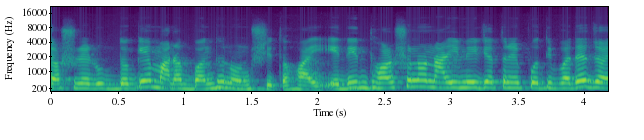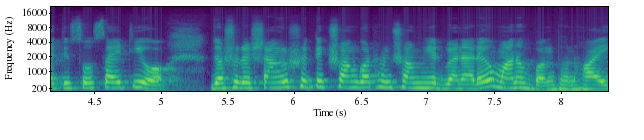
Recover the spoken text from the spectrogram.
যশোরের উদ্যোগে মানববন্ধন অনুষ্ঠিত হয়। এদিন ধর্ষণ ও নারী নির্যাতনের প্রতিবাদে জয়তী সোসাইটি ও যশোরের সাংস্কৃতিক সংগঠন সমূহের ব্যানারেও মানববন্ধন হয়।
